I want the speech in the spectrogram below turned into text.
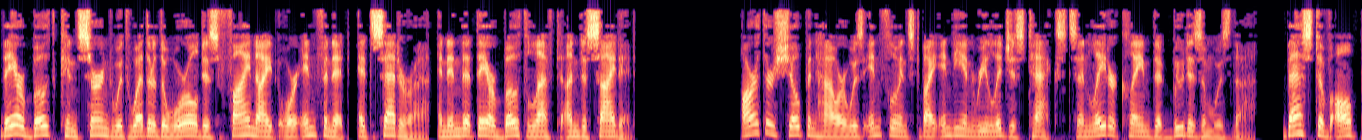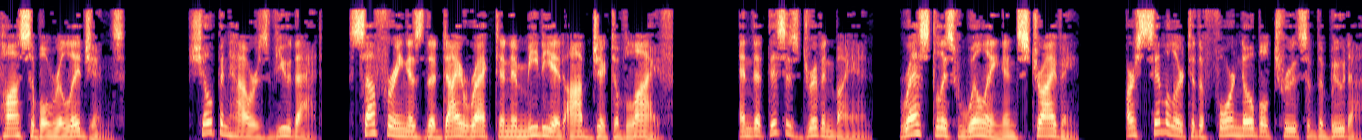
"...they are both concerned with whether the world is finite or infinite, etc., and in that they are both left undecided." Arthur Schopenhauer was influenced by Indian religious texts and later claimed that Buddhism was the "...best of all possible religions." Schopenhauer's view that Suffering is the direct and immediate object of life, and that this is driven by an restless willing and striving, are similar to the Four Noble Truths of the Buddha.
